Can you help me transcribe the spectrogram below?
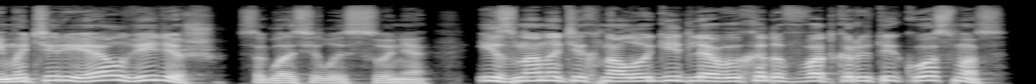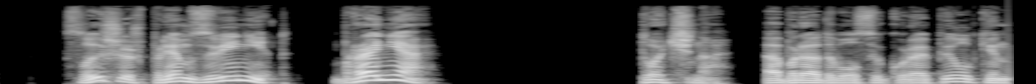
«И материал, видишь», — согласилась Соня, — «из нанотехнологий для выходов в открытый космос. Слышишь, прям звенит. Броня!» «Точно!» — обрадовался Куропелкин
